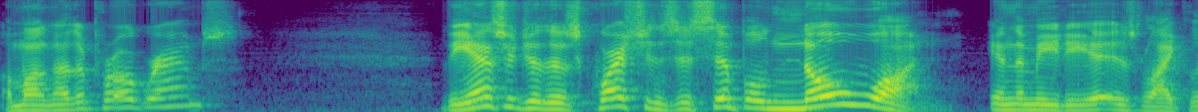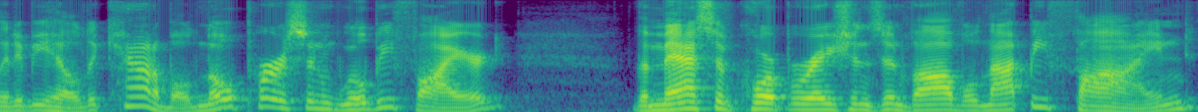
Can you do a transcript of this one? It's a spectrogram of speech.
among other programs? The answer to those questions is simple no one in the media is likely to be held accountable. No person will be fired. The massive corporations involved will not be fined.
